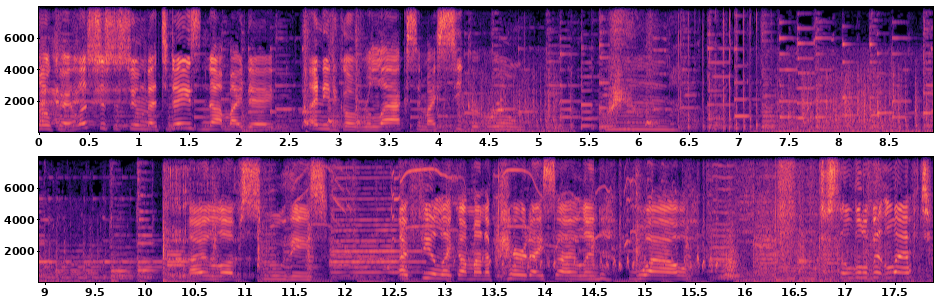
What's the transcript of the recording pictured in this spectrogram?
Okay, let's just assume that today's not my day. I need to go relax in my secret room. Mm. I love smoothies. I feel like I'm on a paradise island. Wow. Just a little bit left.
